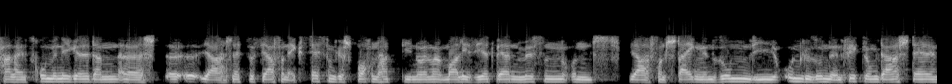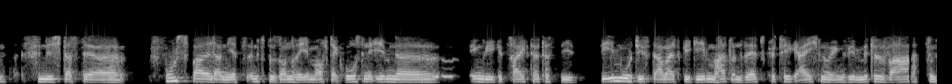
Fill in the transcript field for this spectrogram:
Karl-Heinz Rummenigge dann äh, äh, ja letztes Jahr von Exzessen gesprochen hat, die normalisiert werden müssen und ja von steigenden Summen, die ungesunde Entwicklung darstellen, finde ich, dass der Fußball dann jetzt insbesondere eben auf der großen Ebene irgendwie gezeigt hat, dass die Demut, die es damals gegeben hat und Selbstkritik eigentlich nur irgendwie Mittel war zum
